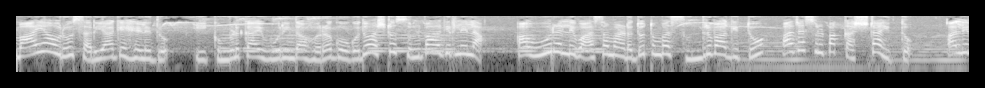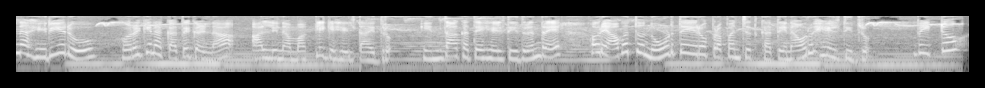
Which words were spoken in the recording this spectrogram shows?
ಮಾಯಾ ಅವರು ಸರಿಯಾಗಿ ಹೇಳಿದ್ರು. ಈ ಕುಂಬಳಕಾಯಿ ಊರಿಂದ ಹೊರಗೆ ಹೋಗೋದು ಅಷ್ಟು ಸುಲಭ ಆಗಿರ್ಲಿಲ್ಲ. ಆ ಊರಲ್ಲಿ ವಾಸ ಮಾಡೋದು ತುಂಬಾ ಸುಂದರವಾಗಿತ್ತು ಆದ್ರೆ ಸ್ವಲ್ಪ ಕಷ್ಟ ಇತ್ತು. ಅಲ್ಲಿನ ಹಿರಿಯರು ಹೊರಗಿನ ಕತೆಗಳನ್ನ ಅಲ್ಲಿನ ಮಕ್ಕಳಿಗೆ ಹೇಳ್ತಾ ಇದ್ರು. ಎಂತ ಕತೆ ಹೇಳ್ತಿದ್ರಂದ್ರೆ ಅವ್ರು ಯಾವತ್ತೂ ನೋಡದೇ ಇರೋ ಪ್ರಪಂಚದ ಕತೆನ ಅವರು ಹೇಳ್ತಿದ್ರು. ಬಿಟ್ಟು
